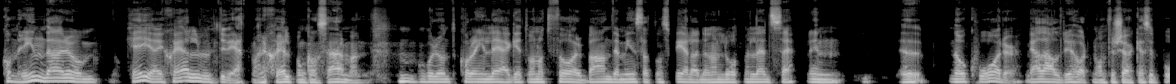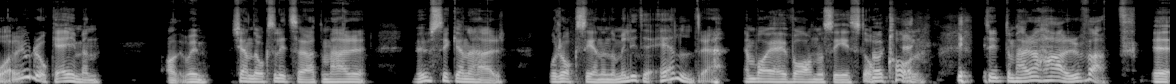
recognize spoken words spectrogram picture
kommer in där och okej, jag är själv. Du vet, man är själv på en konsert. Man, man går runt och kollar in läget. Det var något förband. Jag minns att de spelade en låt med Led Zeppelin, eh, No Quarter. Jag hade aldrig hört någon försöka sig på. De gjorde det okej, men ja, det var ju, jag kände också lite så här att de här musikerna här på rockscenen, de är lite äldre än vad jag är van att se i Stockholm. typ de här har harvat eh,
